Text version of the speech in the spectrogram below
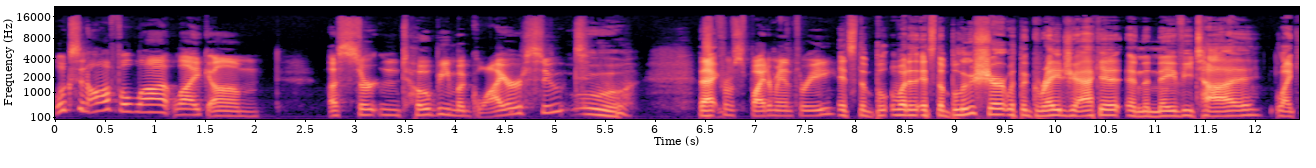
looks an awful lot like um a certain Tobey Maguire suit. Ooh, That from Spider-Man Three. it's the bl- what is it's the blue shirt with the gray jacket and the navy tie. Like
